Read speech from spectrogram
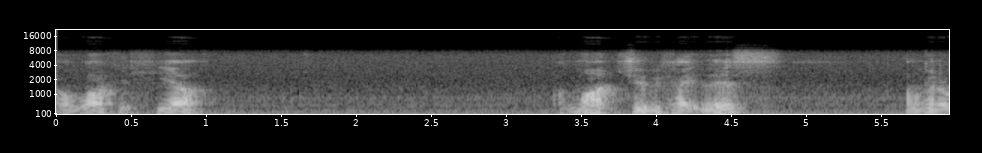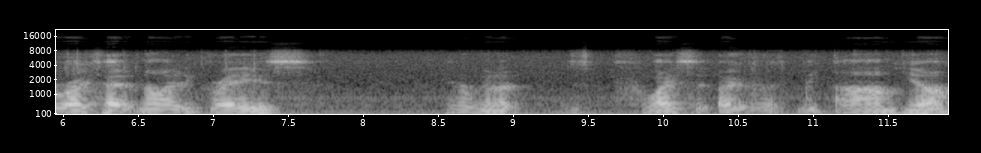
I like it here. I might duplicate this I'm going to rotate it 90 degrees and I'm going to just place it over the arm here.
